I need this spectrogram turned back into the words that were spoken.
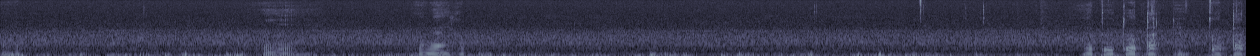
นะครับนี่ ยังไงครับ เดี๋ยวดูตัวตัดนะตัวตัด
